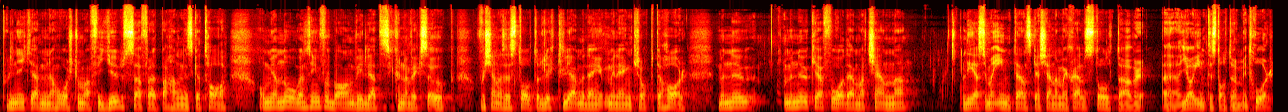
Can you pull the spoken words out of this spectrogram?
på kliniken att mina hårstrån var för ljusa för att behandlingen ska ta. Om jag någonsin får barn vill jag att det ska kunna växa upp och få känna sig stolt och lyckliga med den, med den kropp det har. Men nu, men nu kan jag få dem att känna det som jag inte ens kan känna mig själv stolt över. Eh, Jag är inte stolt över mitt hår.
